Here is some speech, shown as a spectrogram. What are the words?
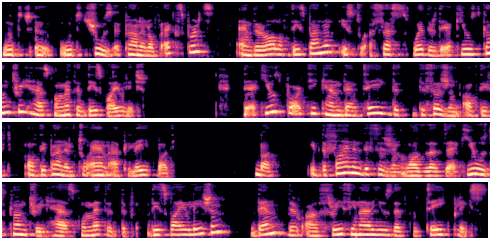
would, uh, would choose a panel of experts and the role of this panel is to assess whether the accused country has committed this violation. The accused party can then take the decision of the, of the panel to an appellate body. But if the final decision was that the accused country has committed the, this violation, then there are three scenarios that could take place.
